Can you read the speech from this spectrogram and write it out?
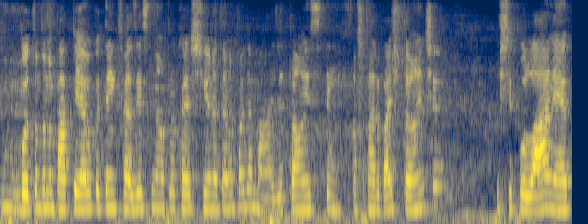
Uhum. Botando no papel o que eu tenho que fazer, senão eu procrastino até não pode mais. Então, isso tem funcionado bastante. Estipular, né,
